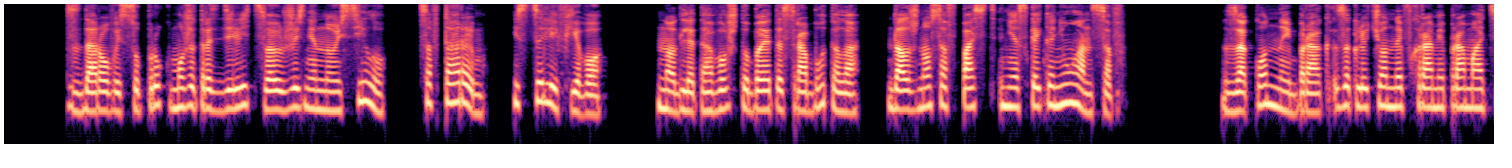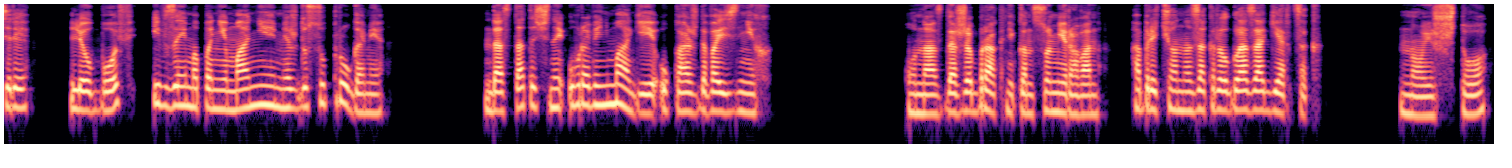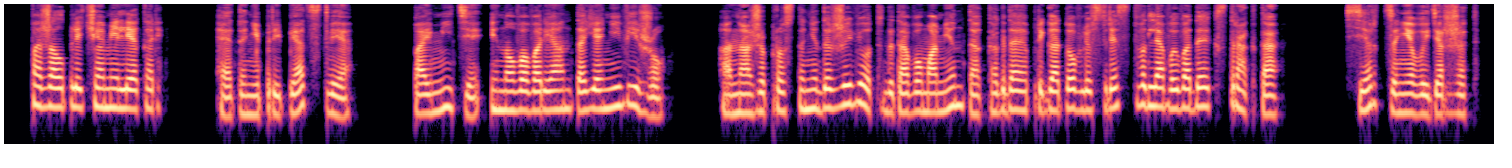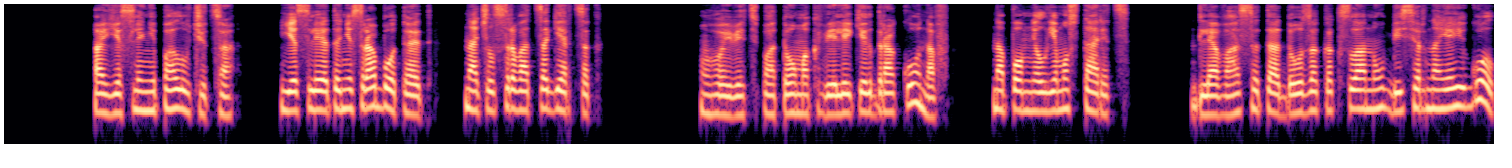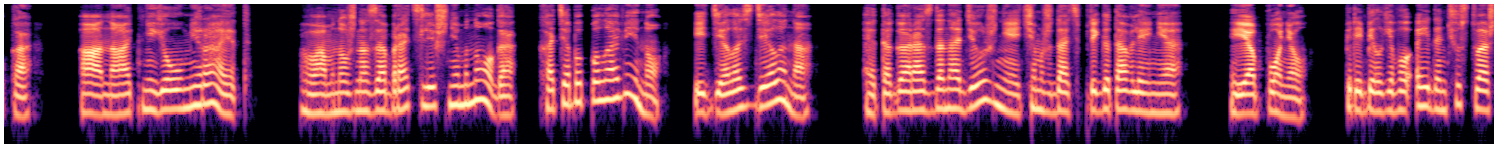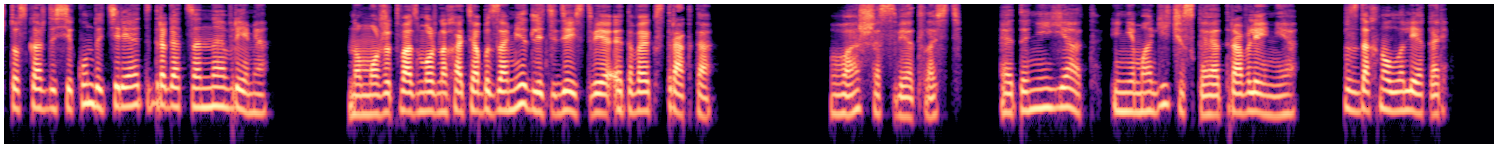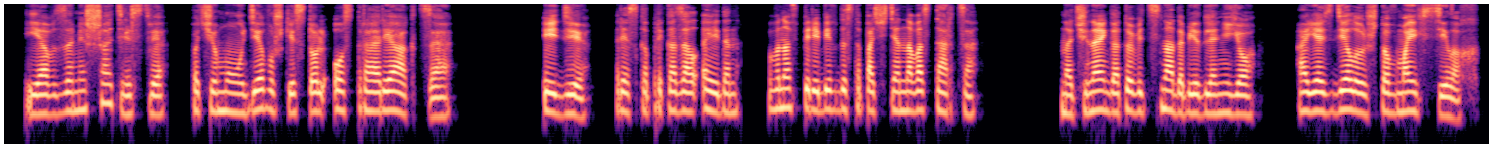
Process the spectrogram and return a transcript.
Здоровый супруг может разделить свою жизненную силу со вторым, исцелив его. Но для того, чтобы это сработало, должно совпасть несколько нюансов. Законный брак, заключенный в храме проматери, любовь и взаимопонимание между супругами. Достаточный уровень магии у каждого из них. «У нас даже брак не консумирован», — обреченно закрыл глаза герцог. «Ну и что?» — пожал плечами лекарь. «Это не препятствие. Поймите, иного варианта я не вижу. Она же просто не доживет до того момента, когда я приготовлю средства для вывода экстракта. Сердце не выдержит. А если не получится? Если это не сработает? Начал срываться герцог. Вы ведь потомок великих драконов, напомнил ему старец. Для вас эта доза как слону бисерная иголка, а она от нее умирает. Вам нужно забрать лишь немного, хотя бы половину, и дело сделано. Это гораздо надежнее, чем ждать приготовления. Я понял, перебил его Эйден, чувствуя, что с каждой секундой теряет драгоценное время. Но может, возможно, хотя бы замедлить действие этого экстракта. Ваша светлость, это не яд и не магическое отравление, вздохнул лекарь. Я в замешательстве, Почему у девушки столь острая реакция? «Иди», — резко приказал Эйден, вновь перебив достопочтенного старца. «Начинай готовить снадобье для нее, а я сделаю, что в моих силах».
